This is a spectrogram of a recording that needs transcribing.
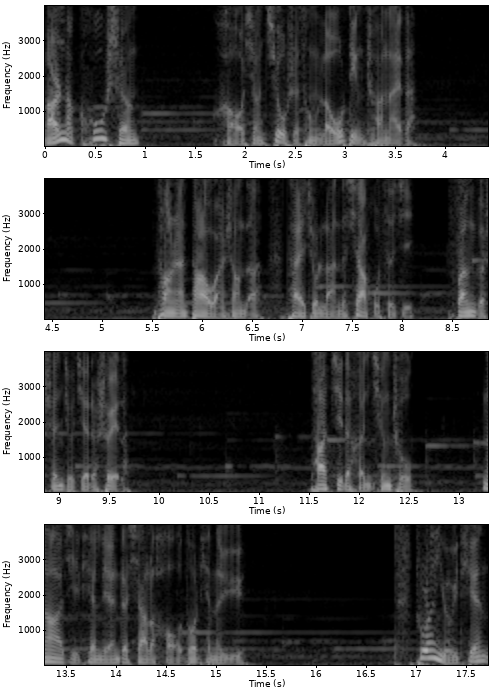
而那哭声好像就是从楼顶传来的。当然，大晚上的他也就懒得吓唬自己，翻个身就接着睡了。他记得很清楚，那几天连着下了好多天的雨。突然有一天，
